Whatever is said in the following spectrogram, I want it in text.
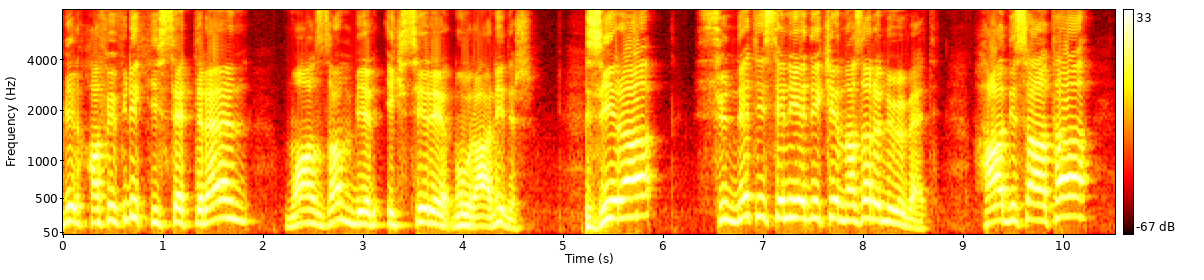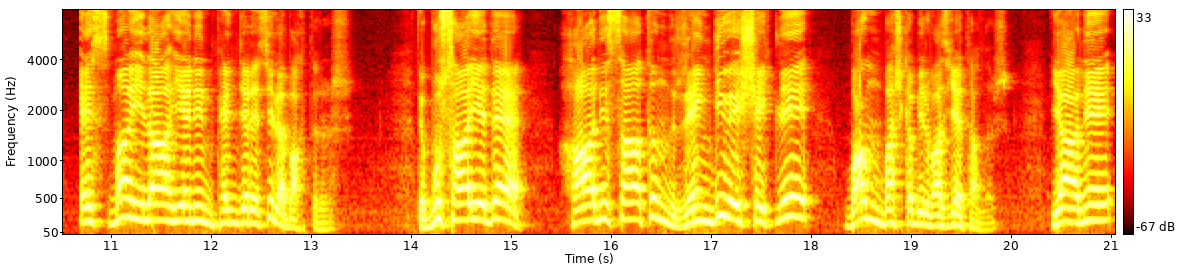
bir hafiflik hissettiren muazzam bir iksiri nuranidir. Zira sünnet-i seniyedeki nazar-ı nübüvvet hadisata esma ilahiyenin penceresiyle baktırır. Ve bu sayede hadisatın rengi ve şekli bambaşka bir vaziyet alır. Yani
